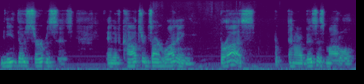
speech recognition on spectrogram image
need those services. And if concerts aren't running, for us and our business model,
